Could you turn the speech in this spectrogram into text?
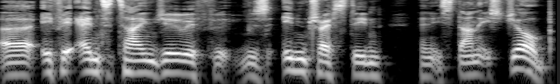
uh, if it entertained you, if it was interesting, then it's done its job.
